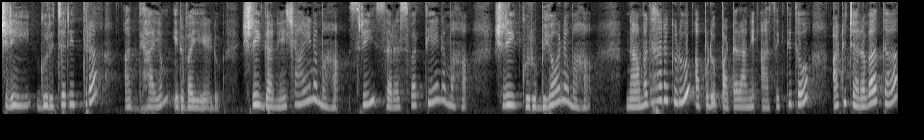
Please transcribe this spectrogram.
శ్రీ గురుచరిత్ర అధ్యాయం ఇరవై ఏడు. శ్రీ గణేశాయ నమ. శ్రీ సరస్వత్యే నమ. శ్రీ గురుభ్యో నమ. నామధారకుడు అప్పుడు పట్టరాని ఆసక్తితో అటు చరవాత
